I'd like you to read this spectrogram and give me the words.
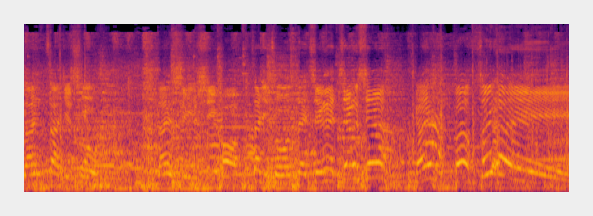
咱再一次，咱是不是吼？再一次热情的掌声，感谢水嘞！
